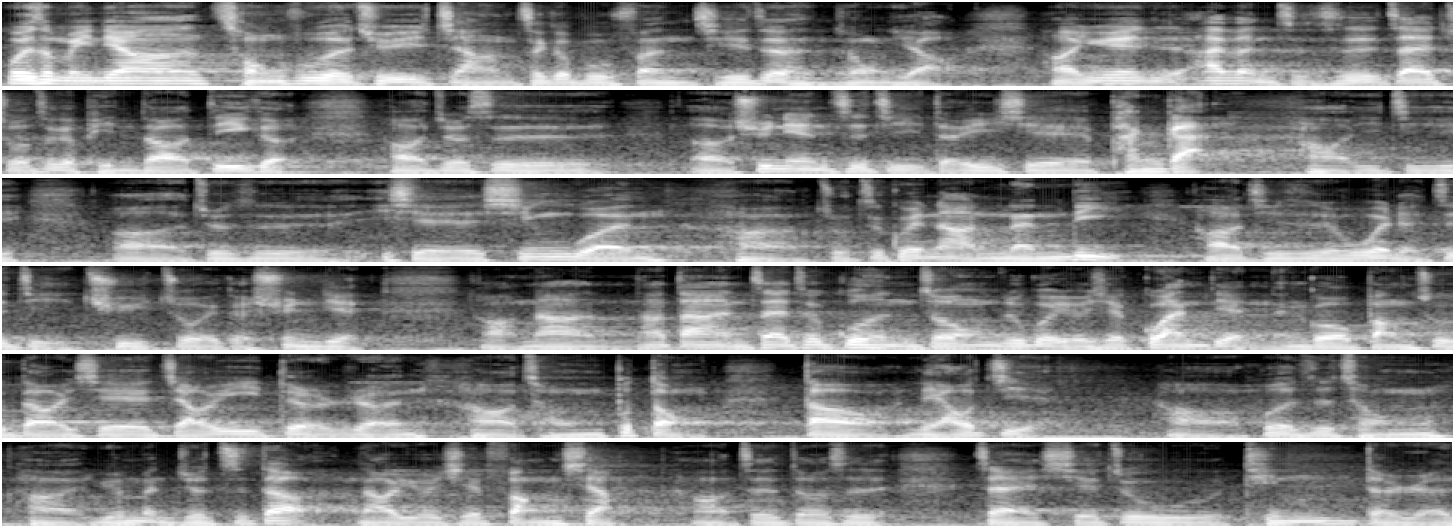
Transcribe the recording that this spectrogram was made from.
为什么一定要重复的去讲这个部分？其实这很重要啊，因为 Ivan 只是在做这个频道，第一个啊就是呃训练自己的一些盘感哈，以及呃就是一些新闻哈，组织归纳能力哈，其实为了自己去做一个训练好，那那当然在这个过程中，如果有一些观点能够帮助到一些交易的人哈，从不懂到了解。好，或者是从啊原本就知道，然后有一些方向，好，这都是在协助听的人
